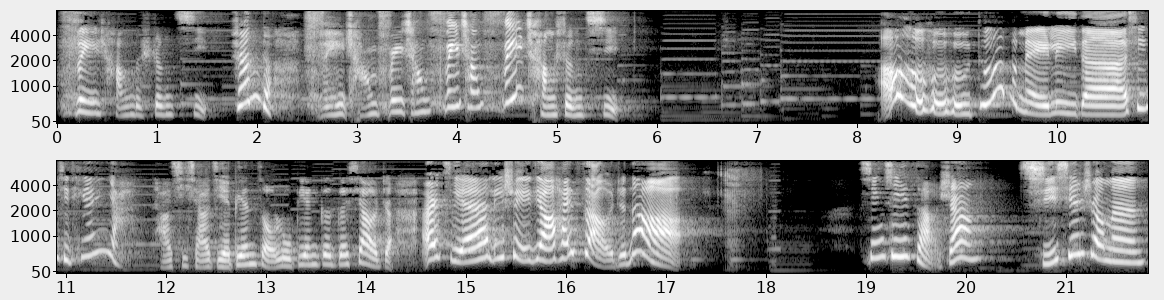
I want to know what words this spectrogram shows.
非常的生气。真的非常非常非常非常生气！哦，多么美丽的星期天呀！淘气小姐边走路边咯咯笑着，而且离睡觉还早着呢。星期一早上，齐先生们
